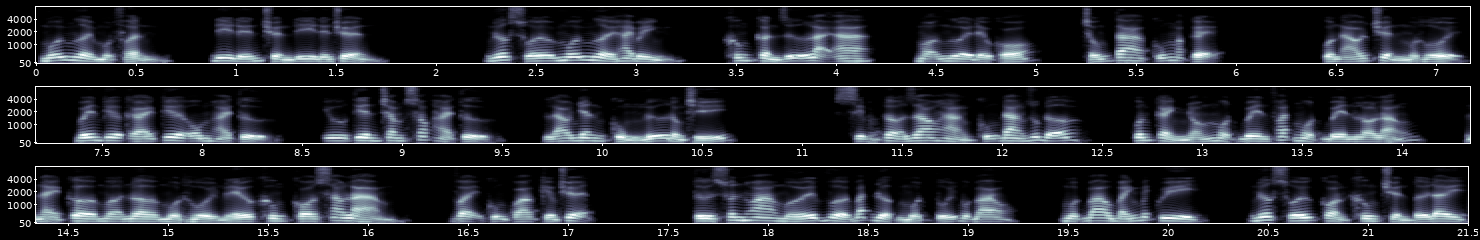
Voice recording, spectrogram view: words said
mỗi người một phần, đi đến chuyển, đi đến chuyển nước suối mỗi người hai bình, không cần giữ lại a, mọi người đều có, chúng ta cũng mặc kệ. Quần áo chuyển một hồi, bên kia cái kia ôm hải tử, ưu tiên chăm sóc hải tử lao nhân cùng nữ đồng chí. Xịp tợ giao hàng cũng đang giúp đỡ, quân cảnh nhóm một bên phát một bên lo lắng, này cờ mờ nờ một hồi nếu không có sao làm, vậy cũng quá kiếm chuyện. Từ xuân hoa mới vừa bắt được một túi bột bao, một bao bánh bích quy, nước suối còn không chuyển tới đây,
